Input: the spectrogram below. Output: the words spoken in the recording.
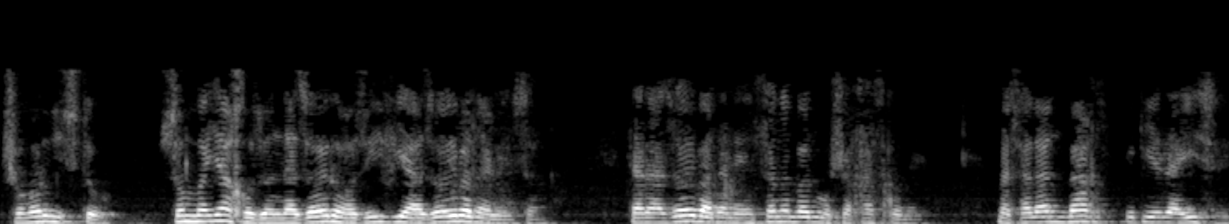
شما رو بیستو ثم یخذ نظایر حاضری فی اعضای بدن انسان. در اعضای بدن انسان هم باید مشخص کنه. مثلا مغز بگی رئیسه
